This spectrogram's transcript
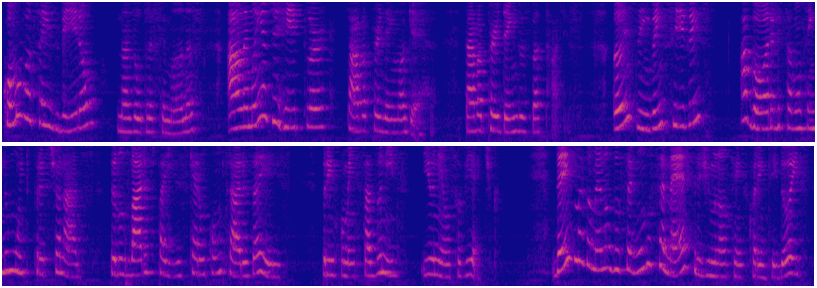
Como vocês viram nas outras semanas, a Alemanha de Hitler estava perdendo a guerra, estava perdendo as batalhas. Antes invencíveis, agora eles estavam sendo muito pressionados pelos vários países que eram contrários a eles, principalmente Estados Unidos e União Soviética. Desde mais ou menos do segundo semestre de 1942,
